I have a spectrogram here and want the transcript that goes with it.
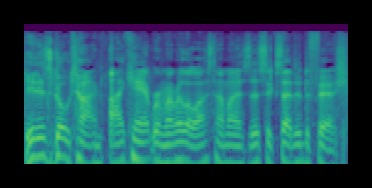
it is go time. I can't remember the last time I was this excited to fish.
